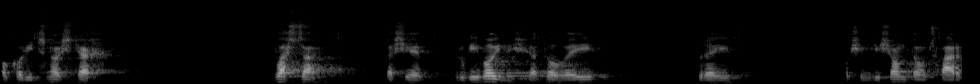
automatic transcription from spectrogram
okolicznościach, zwłaszcza w czasie II wojny światowej, której 84.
